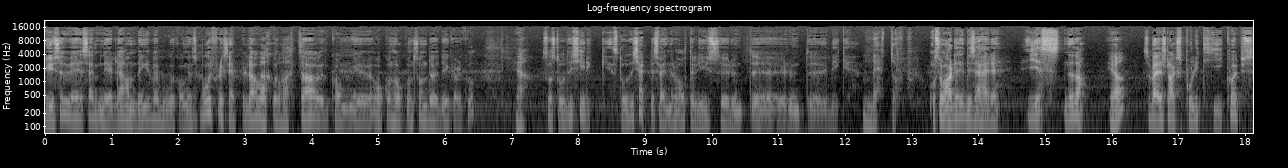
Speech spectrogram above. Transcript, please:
lyset ved seremonielle handlinger ved boerkongens bord. F.eks. Da, Håkon, da kong eh, Håkon Håkonsson døde i Kirkvoll. Ja. Så sto det, kirke, sto det kjertesveiner og holdt lys rundt, eh, rundt eh, liket. Nettopp. Og så har det disse her gjestene, da. Ja. Som er et slags politikorps.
